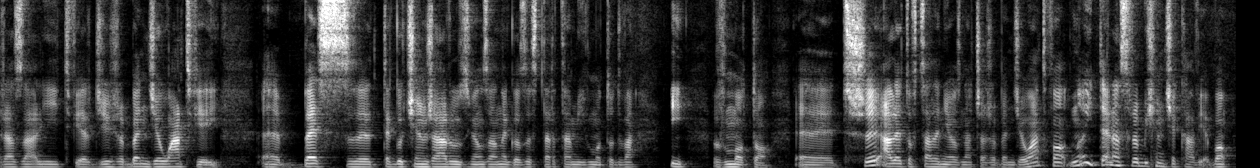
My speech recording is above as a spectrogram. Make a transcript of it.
Razali twierdzi, że będzie łatwiej bez tego ciężaru związanego ze startami w Moto 2 i w Moto 3, ale to wcale nie oznacza, że będzie łatwo. No i teraz robi się ciekawie, bo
